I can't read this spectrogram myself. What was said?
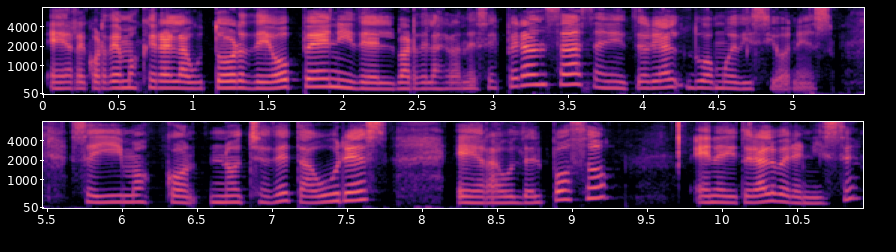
Eh, recordemos que era el autor de Open y del Bar de las Grandes Esperanzas en editorial Duomo Ediciones. Seguimos con Noche de Taúres, eh, Raúl del Pozo, en editorial Berenice.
